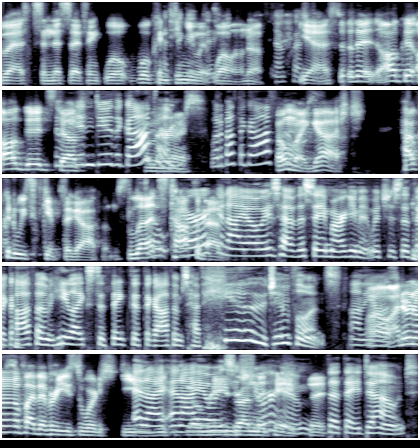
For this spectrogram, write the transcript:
U.S. And this, I think, will will continue it thing. well enough. No. Yeah, so that all good, all good So stuff. we didn't do the. Gothams. What about the Gothams? Oh my gosh, how could we skip the Gothams? Let's so talk Eric about. Eric and I always have the same argument, which is that the Gotham. he likes to think that the Gothams have huge influence on the. Oh, I don't know if I've ever used the word huge. And I and I always assure tape, him but that they don't.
